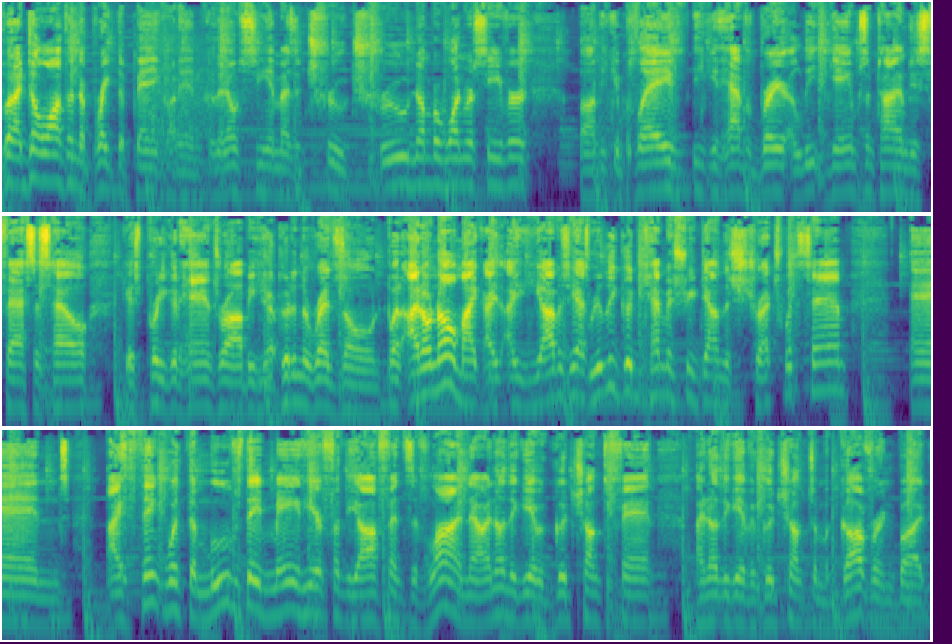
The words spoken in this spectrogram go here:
but I don't want them to break the bank on him because I don't see him as a true, true number one receiver. Um, he can play. He can have a very elite game. Sometimes he's fast as hell. He has pretty good hands, Robby. He's good in the red zone. But I don't know, Mike. I, I, he obviously has really good chemistry down the stretch with Sam. And I think with the moves they made here for the offensive line, now I know they gave a good chunk to Fant. I know they gave a good chunk to McGovern, but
